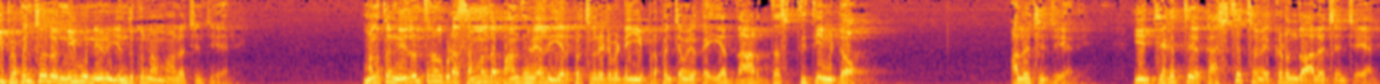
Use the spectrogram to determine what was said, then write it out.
ఈ ప్రపంచంలో నీవు నేను ఎందుకున్నామో ఆలోచన చేయాలి. మనతో నిరంతరం కూడా సంబంధ బాంధవ్యాలు ఏర్పరచుకునేటువంటి ఈ ప్రపంచం యొక్క యథార్థ స్థితి ఏమిటో ఆలోచన చేయాలి. ఈ జగత్తు యొక్క అస్తిత్వం ఎక్కడుందో ఆలోచన చేయాలి.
